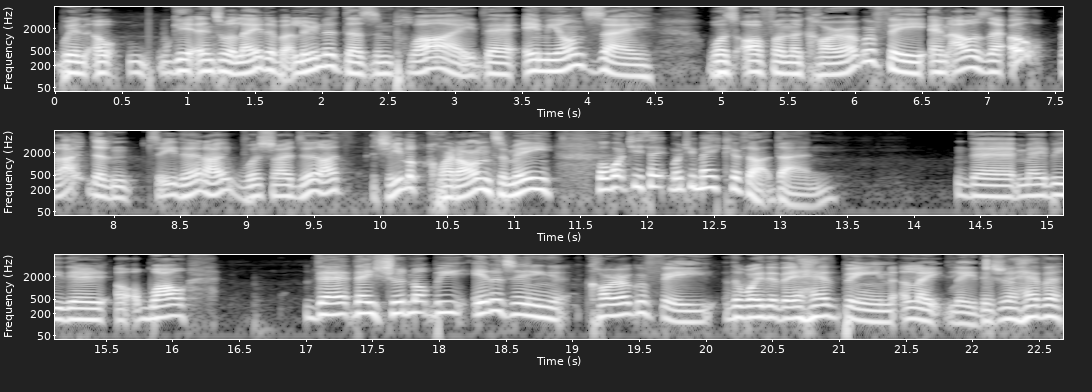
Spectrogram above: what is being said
when oh, we'll get into it later but Luna does imply that Aimee Yonce was off on the choreography and I was like oh I didn't see that I wish I did I she looked quite on to me Well, what do you think? What do you make of that then? that maybe they uh, while they they should not be editing choreography the way that they have been lately. They should have a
